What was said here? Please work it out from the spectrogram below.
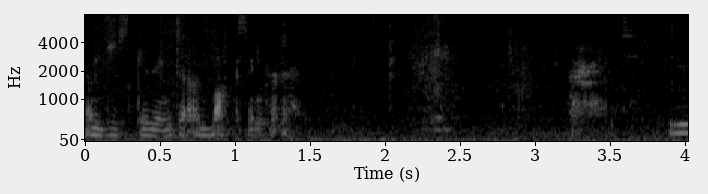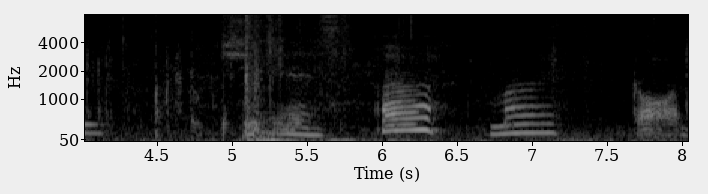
I'm just getting to unboxing her. Alright, here she is. Oh my god.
